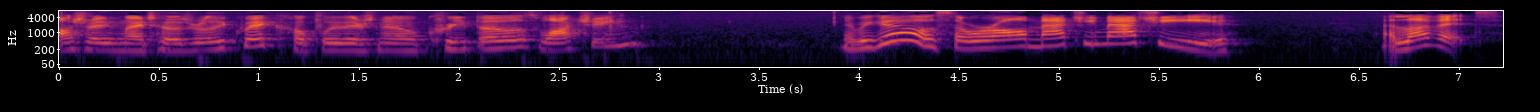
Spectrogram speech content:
I'll show you my toes really quick. Hopefully there's no creepos watching. There we go. So we're all matchy matchy. I love it.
